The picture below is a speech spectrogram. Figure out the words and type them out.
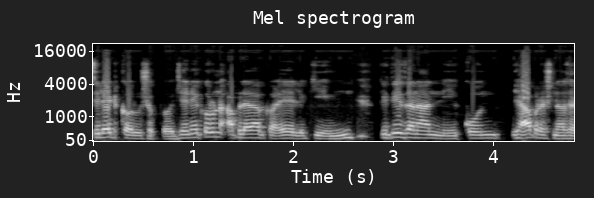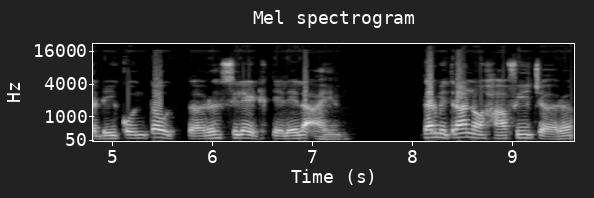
सिलेक्ट करू शकतो. जेणेकरून आपल्याला कळेल यापैकी किती जणांनी कोण ह्या प्रश्नासाठी कोणतं उत्तर सिलेक्ट केलेलं आहे? तर मित्रांनो हा फीचर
